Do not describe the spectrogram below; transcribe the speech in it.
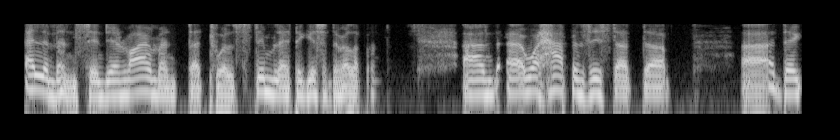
elements in the environment that will stimulate the gizzard development. And uh, what happens is that uh, uh, the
